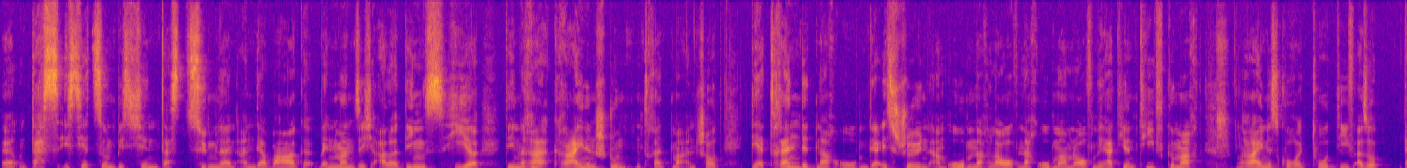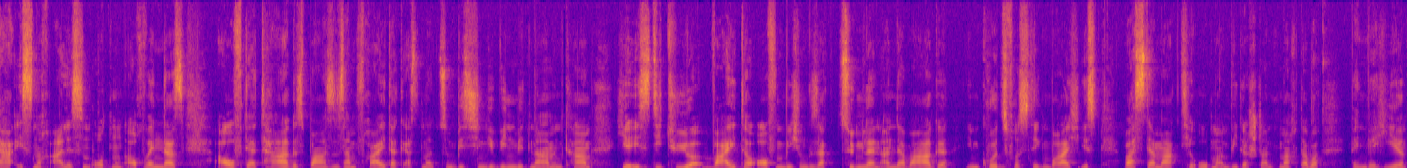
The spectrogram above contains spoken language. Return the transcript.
äh, und das ist jetzt so ein bisschen das Zünglein an der Waage. Wenn man sich allerdings hier den reinen Stundentrend mal anschaut, der trendet nach oben. Der ist schön am oben nach, nach oben am Laufen. Wir hat hier ein Tief gemacht, reines Korrekturtief. Also da ist noch alles in Ordnung, auch wenn das auf der Tagesbasis am Freitag erstmal zu ein bisschen Gewinnmitnahmen kam. Hier ist die Tür weiter offen, wie schon gesagt, Zünglein an der Waage im kurzfristigen Bereich ist, was der Markt hier oben am Widerstand macht. Aber wenn wir hier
